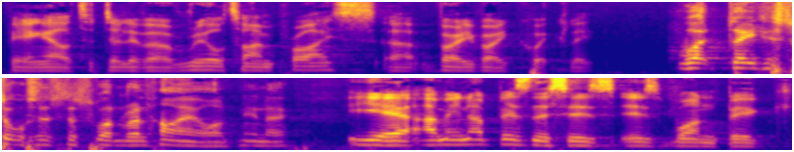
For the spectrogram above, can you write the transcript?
being able to deliver a real time price uh, very, very quickly. What data sources does one rely on? You know. Yeah, I mean, our business is is one big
